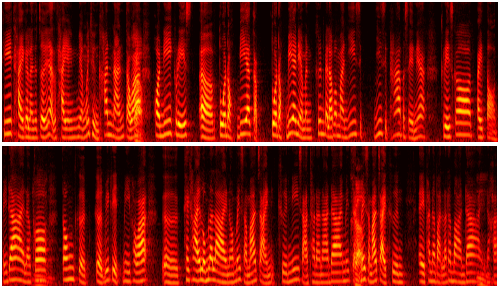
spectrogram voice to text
ที่ไทยกำลังจะเจอนี่แหละแต่ไทยยังยังไม่ถึงขั้นนั้น แต่ว่าครับพอหนี้กรีซเอ่อตัวดอกเบี้ยกับตัวดอกเบี้ยเนี่ยมันขึ้นไปแล้วประมาณ 20 25%เนี่ยกรีซก็ไปต่อไม่ได้ แล้วก็ต้องเกิดเกิดวิกฤตมีภาวะเอ่อคล้ายๆ ล้มละลายเนาะไม่สามารถจ่ายคืนหนี้สาธารณะได้ ไม่จ่ายครับไม่สามารถจ่ายคืนไอ้ พันธบัตรรัฐบาลได้นะคะ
